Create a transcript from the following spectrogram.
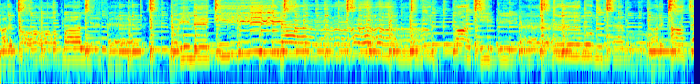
ব্যবহার কপালের ফের নইলে কি পাখিটির মন ব্যবহার খাঁচা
